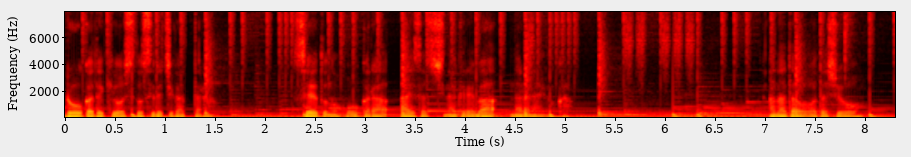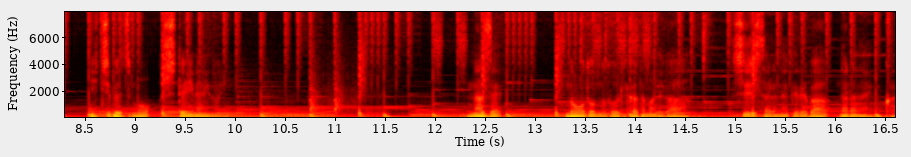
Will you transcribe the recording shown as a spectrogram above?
廊下で教師とすれ違ったら生徒の方から挨拶しなければならないのか。あなたは私を一別もしていないのに。なぜ濃度の取り方までが指示されなければならないのか。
